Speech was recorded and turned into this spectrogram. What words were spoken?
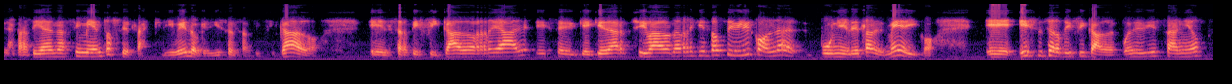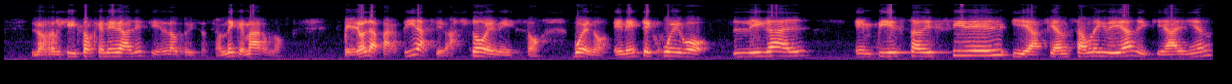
La partida de nacimiento se transcribe lo que dice el certificado el certificado real es el que queda archivado en el registro civil con la puñaleta del médico. Eh, ese certificado, después de 10 años, los registros generales tienen la autorización de quemarlo. Pero la partida se basó en eso. Bueno, en este juego legal empieza a decir él y a afianzar la idea de que alguien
